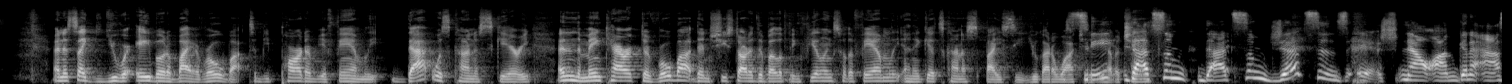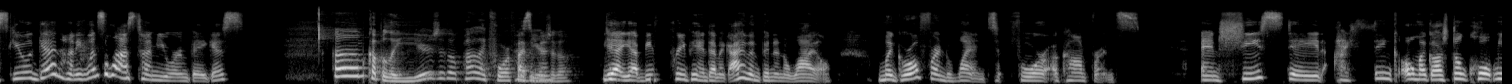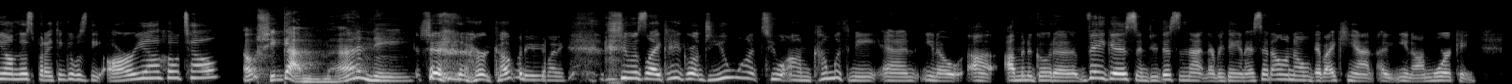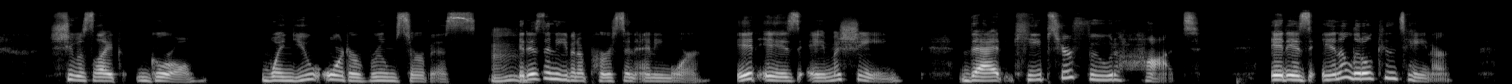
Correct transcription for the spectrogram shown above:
And it's like you were able to buy a robot to be part of your family. That was kind of scary. And then the main character, robot, then she started developing feelings for the family, and it gets kind of spicy. You got to watch it if you See, have a chance. that's some that's some Jetsons ish. Now I'm gonna ask you again, honey. When's the last time you were in Vegas? um, a couple of years ago, probably like four or five years been? ago. Yeah, yeah, be pre-pandemic. I haven't been in a while. My girlfriend went for a conference and she stayed, I think, oh my gosh, don't quote me on this, but I think it was the Aria Hotel. Oh, she got money. She, her company money. She was like, "Hey, girl, do you want to um come with me? And you know, uh, I'm gonna go to Vegas and do this and that and everything." And I said, "Oh no, babe, I can't. I, you know, I'm working." She was like, "Girl, when you order room service, Mm. it isn't even a person anymore. It is a machine that keeps your food hot. It is in a little container.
